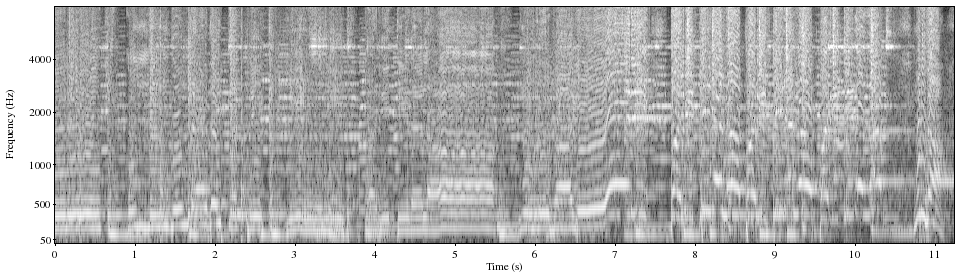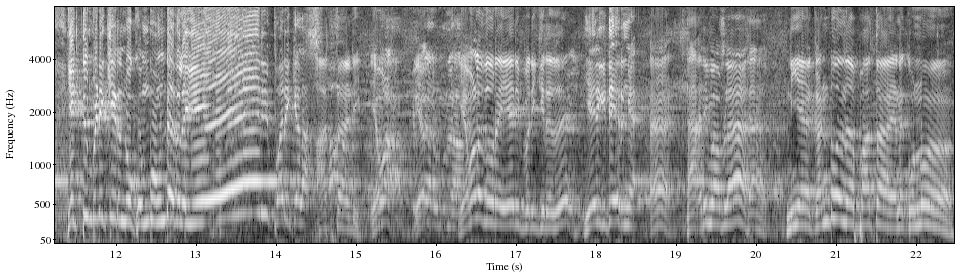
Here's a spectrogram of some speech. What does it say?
வேறு குங்குள்ளதை பற்றி ஏறி பறித்திடலா? முருகா ஏறி பறித்திடலா பறித்திடலா பறித்திடலா. முருகா பறி இருந்த கொம்பு உண்டு அதுல ஏறி பறிக்கலாம். ஆத்தாடி. எவ்வளவு எவ்- எவ்வளவு தூரம் ஏறி பறிக்கிறது? ஏறிக்கிட்டே இருங்க. சரி மாப்ள ஆ. நீ கண்டு வந்த பார்த்தா எனக்கு ஒன்றும்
